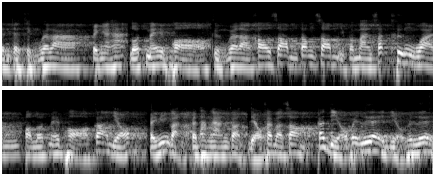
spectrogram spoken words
น แต่ถึงเวลาเป็นไงฮะรถไม่พอ ถึงเวลาเข้าซ่อมต้องซ่อมอีกประมาณสักครึ่งวัน พอรถไม่พอก็เดี๋ยวไปวิ่งก่อนไปทำงานก่อนเดี๋ยวค่อยมาซ่อมก็เดี๋ยวไปเรื่อยเดี๋ยวไปเรื่อย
